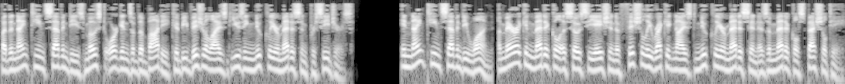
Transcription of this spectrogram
By the 1970s, most organs of the body could be visualized using nuclear medicine procedures. In 1971, American Medical Association officially recognized nuclear medicine as a medical specialty.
